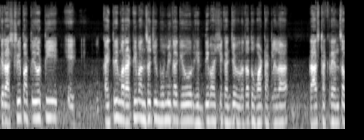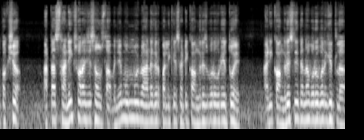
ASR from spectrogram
की राष्ट्रीय पातळीवरती ए- काहीतरी मराठी माणसाची भूमिका घेऊन हिंदी भाषिकांच्या विरोधात उभा टाकलेला राज ठाकरे यांचा पक्ष आता स्थानिक स्वराज्य संस्था म्हणजे मुंबई महानगरपालिकेसाठी काँग्रेस बरोबर येतोय आणि काँग्रेसने त्यांना बरोबर घेतलं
